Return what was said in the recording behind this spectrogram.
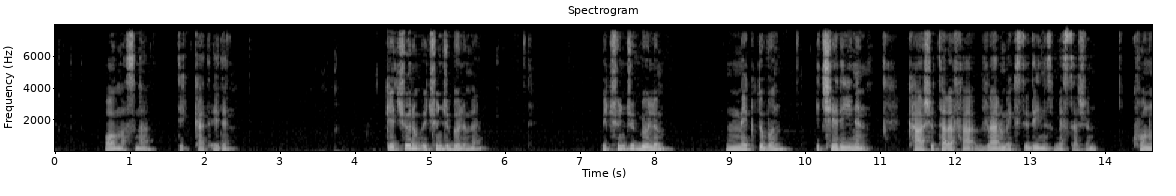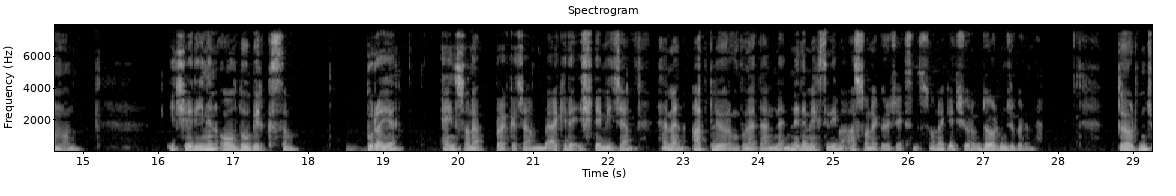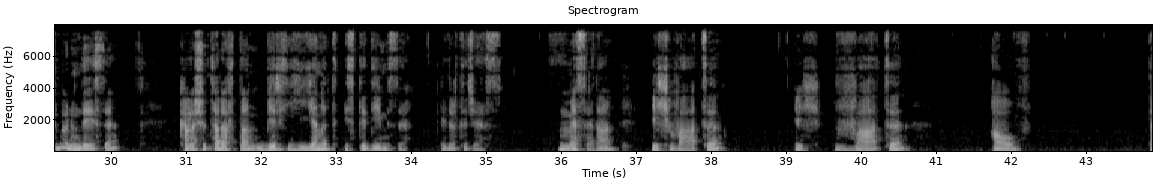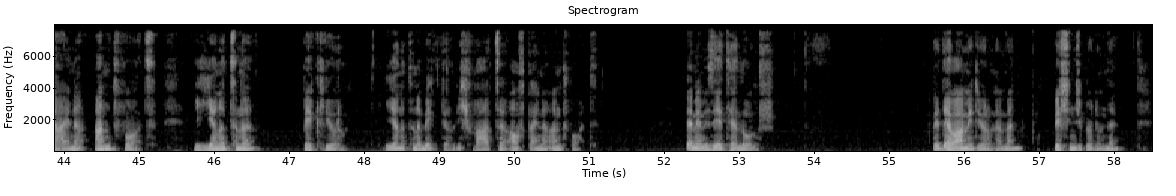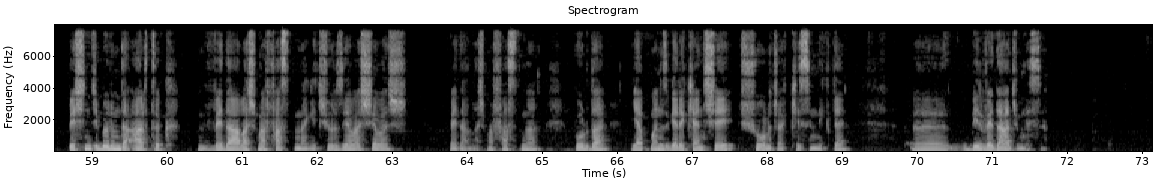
olmasına dikkat edin. Geçiyorum üçüncü bölüme. Üçüncü bölüm mektubun içeriğinin karşı tarafa vermek istediğiniz mesajın, konunun, içeriğinin olduğu bir kısım. Burayı en sona bırakacağım. Belki de işlemeyeceğim. Hemen atlıyorum bu nedenle. Ne demek istediğimi az sonra göreceksiniz. Sonra geçiyorum dördüncü bölüme. Dördüncü bölümde ise karşı taraftan bir yanıt istediğimizi belirteceğiz. Mesela ich warte auf deine Antwort. Yanıtını bekliyorum. Yanıtını bekliyorum. Ich warte auf deine Antwort. Dememiz yeterli olur. Ve devam ediyorum hemen. Beşinci bölümde. Beşinci bölümde artık vedalaşma faslına geçiyoruz yavaş yavaş. Vedalaşma faslına. Burada yapmanız gereken şey şu olacak kesinlikle. Ee, bir veda cümlesi.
